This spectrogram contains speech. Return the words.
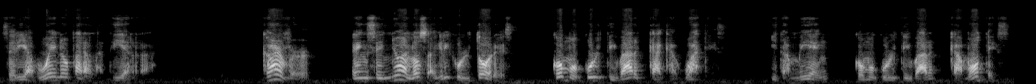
sería bueno para la tierra. Carver enseñó a los agricultores cómo cultivar cacahuates y también cómo cultivar camotes.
